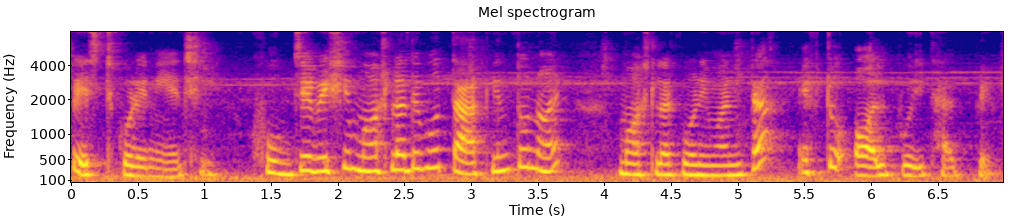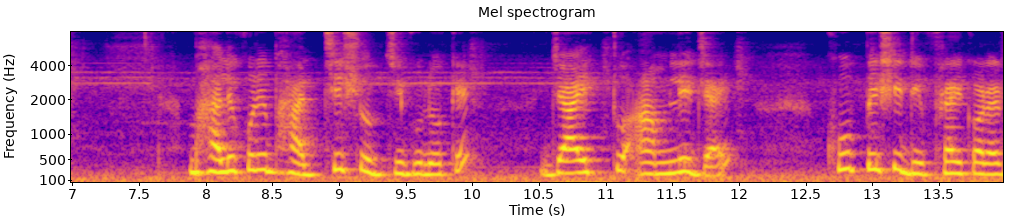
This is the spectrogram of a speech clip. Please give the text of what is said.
পেস্ট করে নিয়েছি। খুব যে বেশি মশলা দেবো তা কিন্তু নয়, মশলার পরিমাণটা একটু অল্পই থাকবে। ভালো করে ভাজছি সবজিগুলোকে, যা একটু আমলে যায়। খুব বেশি ডিপ ফ্রাই করার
